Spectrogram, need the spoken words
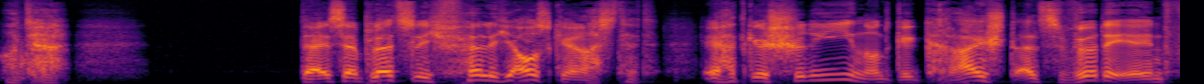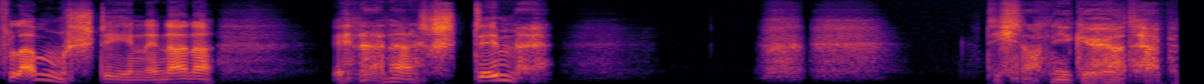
Und da, da ist er plötzlich völlig ausgerastet. Er hat geschrien und gekreischt, als würde er in Flammen stehen, in einer, in einer Stimme, die ich noch nie gehört habe.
